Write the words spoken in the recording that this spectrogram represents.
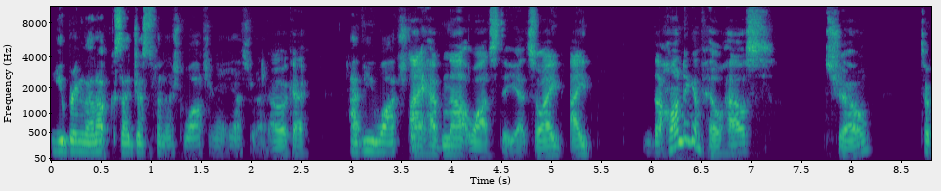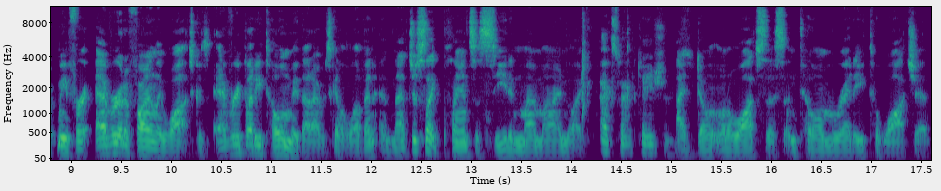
you bring that up because I just finished watching it yesterday. Oh, okay. Have you watched it? I have not watched it yet. So I, I, the Haunting of Hill House show took me forever to finally watch because everybody told me that I was gonna love it, and that just like plants a seed in my mind. Like Expectations. I don't want to watch this until I'm ready to watch it.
